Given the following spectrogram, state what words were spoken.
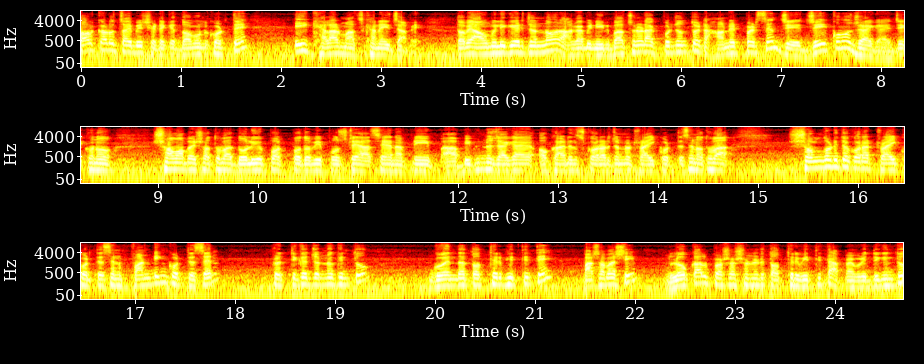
সরকারও চাইবে সেটাকে দমন করতে। এই খেলার মাঝখানেই যাবে। তবে আওয়ামী লীগের জন্য আগামী নির্বাচনের আগ পর্যন্ত এটা হান্ড্রেড পার্সেন্ট যে যে কোনো জায়গায়, যে কোনো সমাবেশ অথবা দলীয় পদ পদবি পোস্টে আছেন, আপনি বিভিন্ন জায়গায় অকারেন্স করার জন্য ট্রাই করতেছেন অথবা সংগঠিত করার ট্রাই করতেছেন ফান্ডিং করতেছেন, প্রত্যেকের জন্য কিন্তু গোয়েন্দা তথ্যের ভিত্তিতে, পাশাপাশি লোকাল প্রশাসনের তথ্যের ভিত্তিতে আপনার বিরুদ্ধে কিন্তু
